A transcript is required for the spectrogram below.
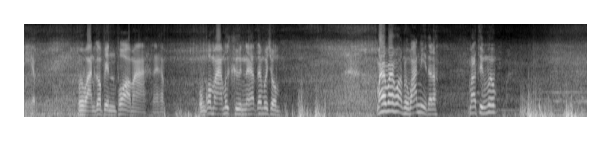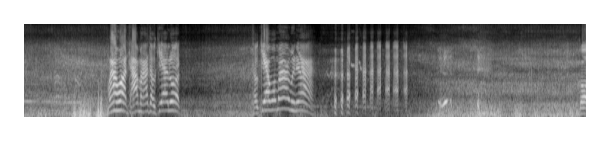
นี่ครับเมื่อวานก็เป็นพ่อมานะครับ ผมก็มาเมื่อคืนนะครับท่านผู้ชมมามาหอดเมื่อวานนี่แต่เนาะมาถึงเมื่อ มาหอดถามหาเถ่าแก่รถเถ่าแก่ว่ามามือเนี่ยก็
